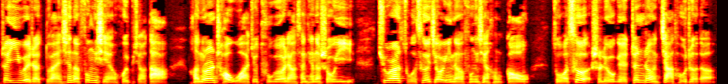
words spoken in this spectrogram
这意味着短线的风险会比较大。很多人炒股啊，就图个两三天的收益，去玩左侧交易呢，风险很高。左侧是留给真正价投者的。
